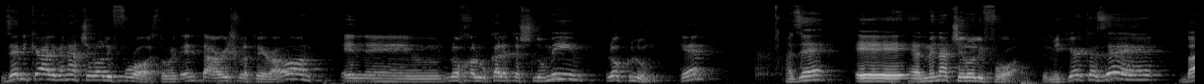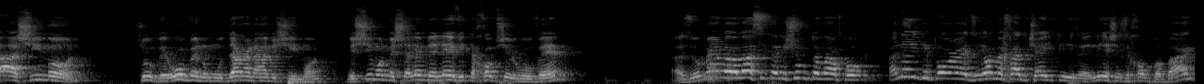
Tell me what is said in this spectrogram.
זה נקרא על מנת שלא לפרוע, זאת אומרת אין תאריך לפירעון, אין, אה, לא חלוקה לתשלומים, לא כלום, כן? אז זה על מנת שלא לפרוע. במקרה כזה בא שמעון, שוב, וראובן הוא מודר הנאה משמעון, ושמעון משלם ללוי את החוב של ראובן, אז הוא אומר לו, לא עשית לי שום טובה פה. אני הייתי פורע את זה יום אחד כשהייתי, זה, לי יש איזה חוב בבנק,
